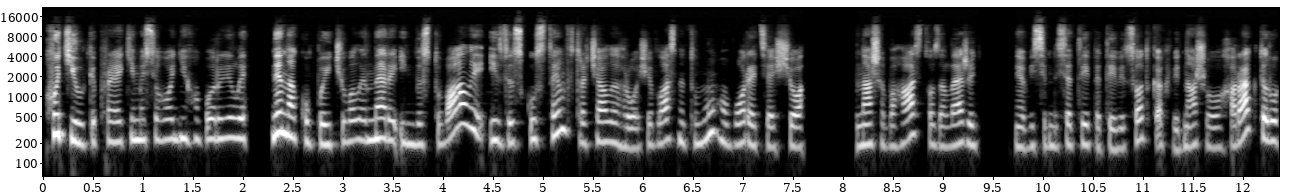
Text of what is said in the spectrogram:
хотілки, про які ми сьогодні говорили, не накопичували, не реінвестували, і в зв'язку з цим втрачали гроші. Власне, тому говориться, що наше багатство залежить в 85% від нашого характеру,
